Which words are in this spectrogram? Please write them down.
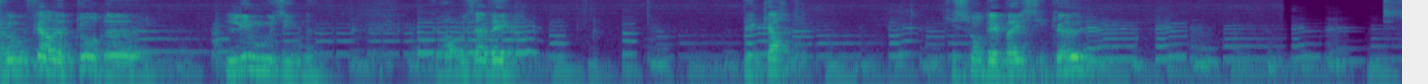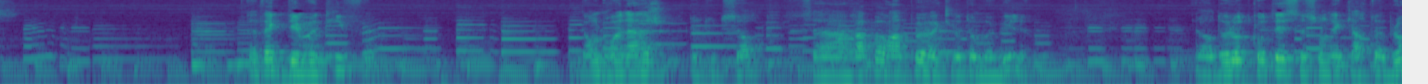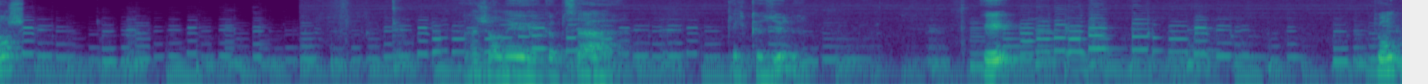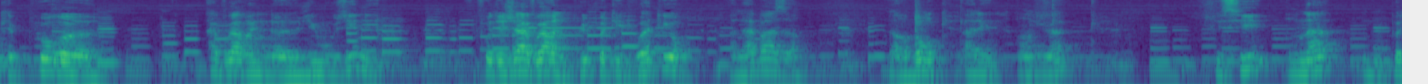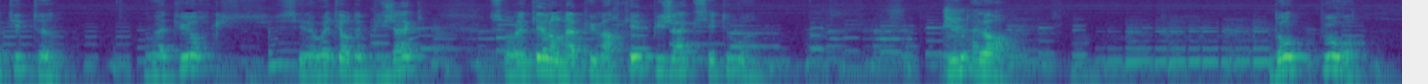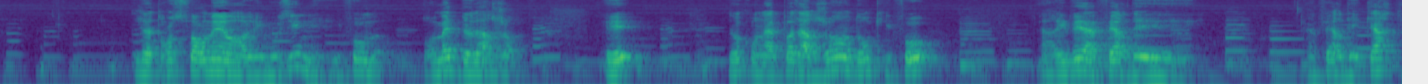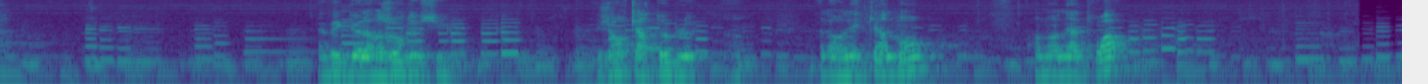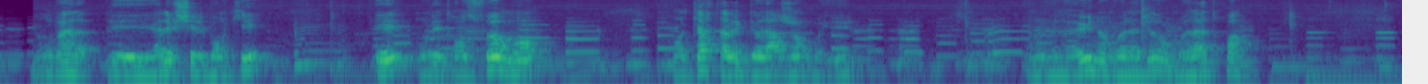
Je vais vous faire le tour de limousine. Alors vous avez des cartes qui sont des bicycles avec des motifs d'engrenages de toutes sortes. Ça a un rapport un peu avec l'automobile. Alors de l'autre côté, ce sont des cartes blanches. J'en ai comme ça quelques-unes. Et donc pour euh, avoir une limousine, il faut déjà avoir une plus petite voiture à la base. Hein. Alors donc, allez, on y va. Ici, on a une petite voiture, c'est la voiture de Pijac, sur laquelle on a pu marquer Pijac, c'est tout. Hein. Alors, donc pour la transformer en limousine, il faut remettre de l'argent. Et donc on n'a pas d'argent, donc il faut arriver à faire des, à faire des cartes avec de l'argent dessus, genre carte bleue. Hein. Alors les cartes, on en a trois. On va les aller chez le banquier et on les transforme en, en cartes avec de l'argent, vous voyez une, en voilà deux, en voilà trois.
